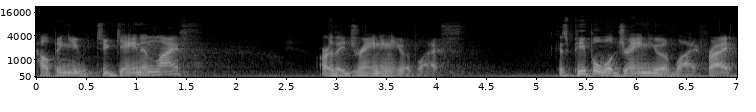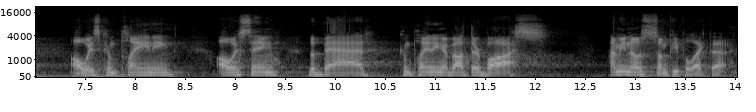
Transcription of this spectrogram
helping you to gain in life? Or are they draining you of life? Because people will drain you of life, right? Always complaining, always saying the bad, complaining about their boss. How many know some people like that?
